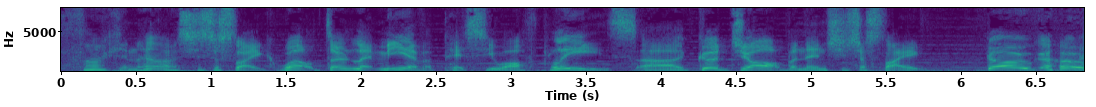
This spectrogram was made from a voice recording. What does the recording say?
fucking hell. She's just like, well, don't let me ever piss you off, please. Uh, good job. And then she's just like, go, go.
